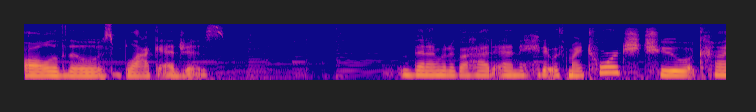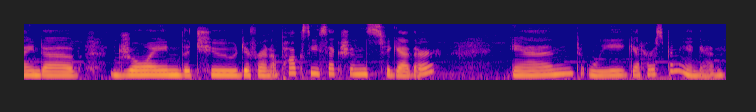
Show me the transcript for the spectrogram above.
all of those black edges. Then I'm going to go ahead and hit it with my torch to kind of join the two different epoxy sections together and we get her spinning again.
